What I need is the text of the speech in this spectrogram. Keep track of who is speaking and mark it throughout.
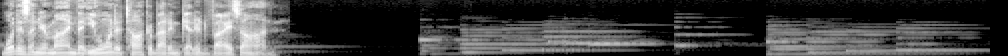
Speaker 1: What is on your mind that you want to talk about and get advice on?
